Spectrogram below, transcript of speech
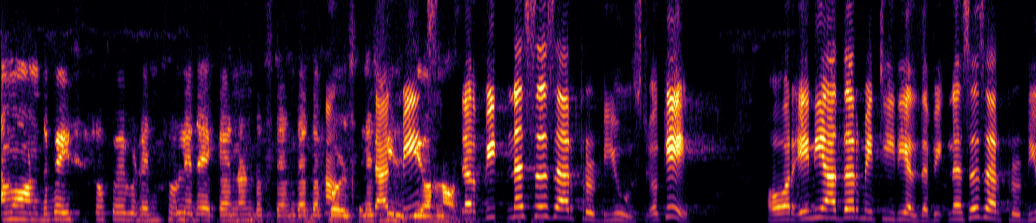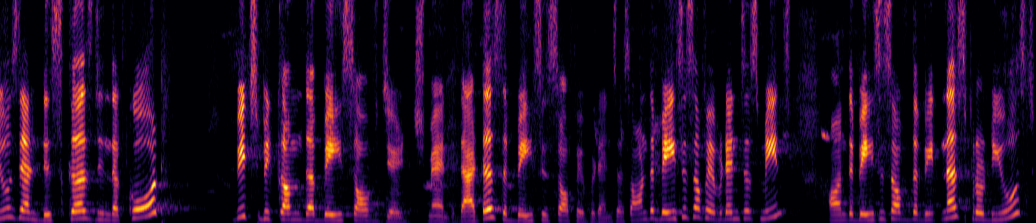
And on the basis of evidence only they can understand that the Ah, person is guilty means or not. the witnesses are produced, okay? Or any other material, the witnesses are produced and discussed in the court, which become the base of judgment. That is the basis of evidences. On the basis of evidences means on the basis of the witness produced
